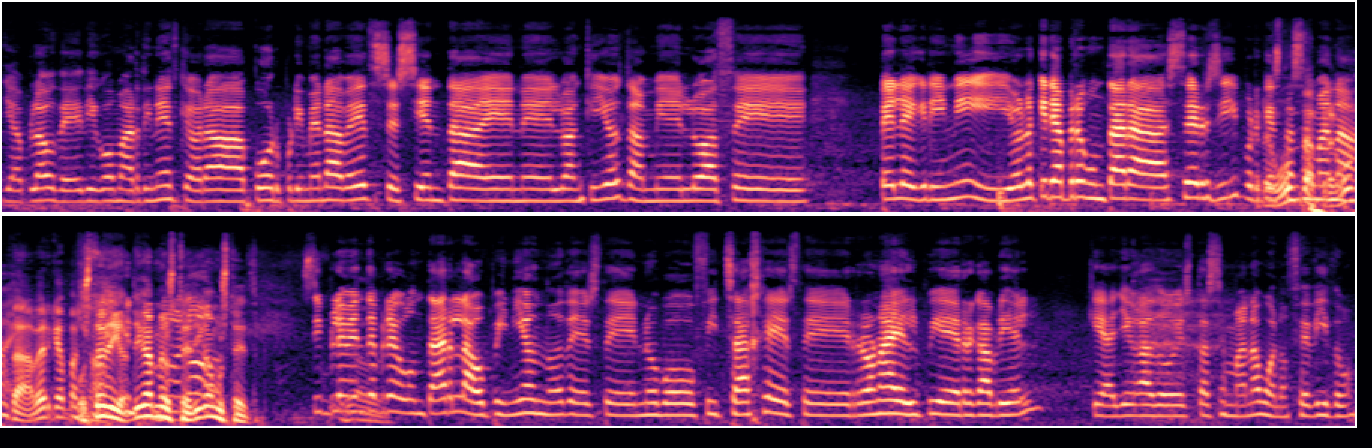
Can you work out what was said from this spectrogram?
Y aplaude Diego Martínez, que ahora por primera vez se sienta en el banquillo. También lo hace Pellegrini. Y yo le quería preguntar a Sergi, porque Pregunta, esta semana. pregunta, a ver qué ha pasado. Usted diga, dígame usted, No, no. dígame usted. Simplemente preguntar la opinión ¿no? de este nuevo fichaje, este Ronald Pierre Gabriel, que ha llegado esta semana, bueno, cedido.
